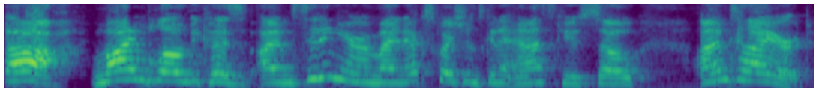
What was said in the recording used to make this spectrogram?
Ah, mind blown because I'm sitting here and my next question is going to ask you. So I'm tired.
